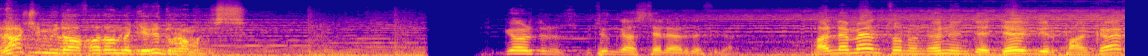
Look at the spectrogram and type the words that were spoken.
Lakin müdafadan da geri duramayız. Gördünüz bütün gazetelerde filan. Parlamentonun önünde dev bir pankart,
